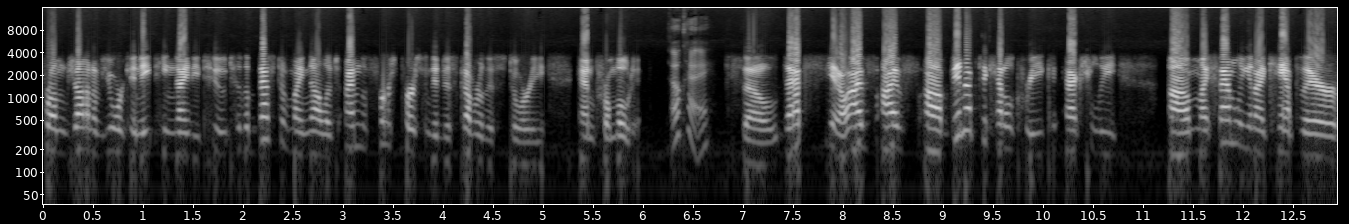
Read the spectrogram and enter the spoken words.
from John of York in 1892, to the best of my knowledge, I'm the first person to discover this story and promote it. Okay. So that's you know I've I've uh, been up to Kettle Creek. Actually, uh, my family and I camp there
